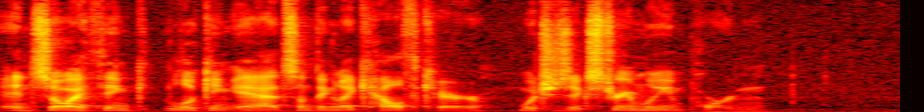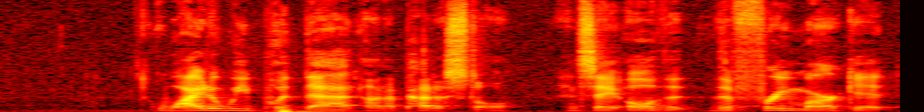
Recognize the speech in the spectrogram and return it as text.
And so I think looking at something like healthcare, which is extremely important, why do we put that on a pedestal and say, oh, the, the free market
